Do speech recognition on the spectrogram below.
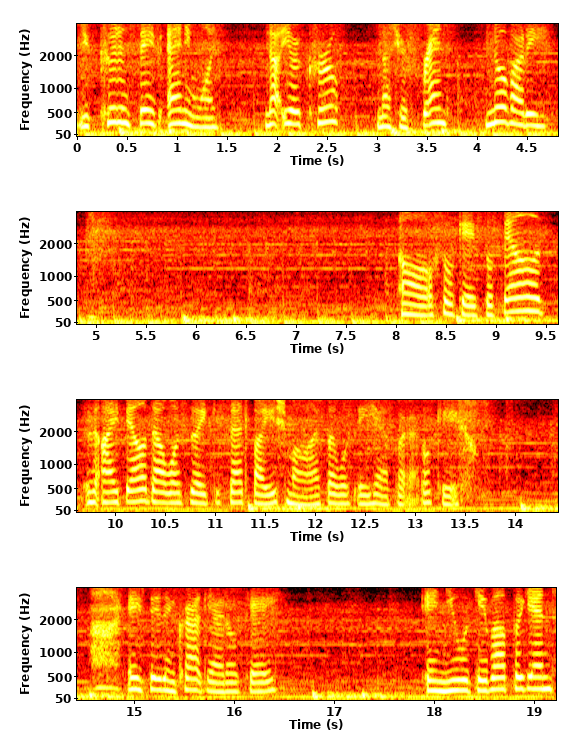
you couldn't save anyone. Not your crew, not your friend, nobody. Oh, so okay, so failed. I felt that was like said by Ishmael. I thought it was Ahab, but okay. it didn't crack yet, okay. And you will give up again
